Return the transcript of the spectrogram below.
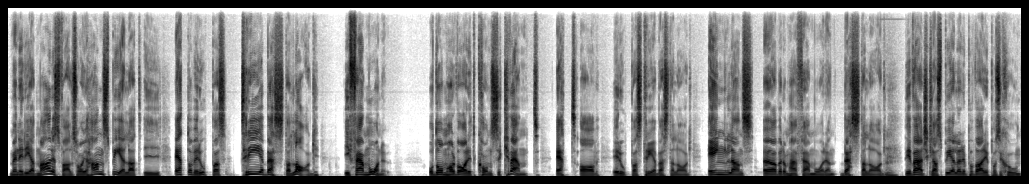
Men i Riyad Mahrez fall så har ju han spelat i ett av Europas tre bästa lag i fem år nu. Och de har varit konsekvent ett av Europas tre bästa lag. Englands, över de här fem åren, bästa lag. Mm. Det är världsklasspelare på varje position,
